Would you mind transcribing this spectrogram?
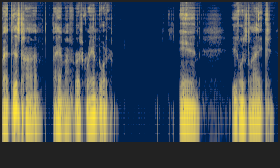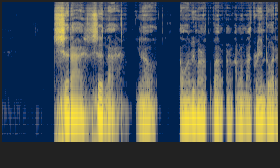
at this time I had my first granddaughter, and it was like, should I, shouldn't I? You know, I want to be around, around my granddaughter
